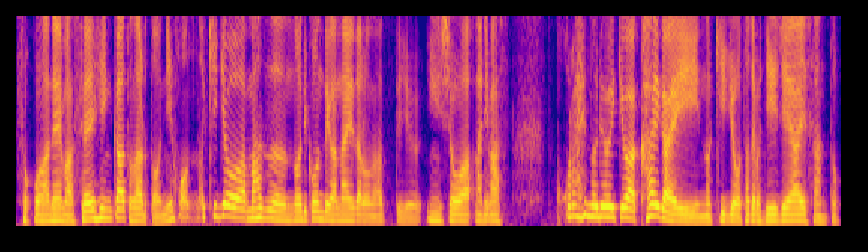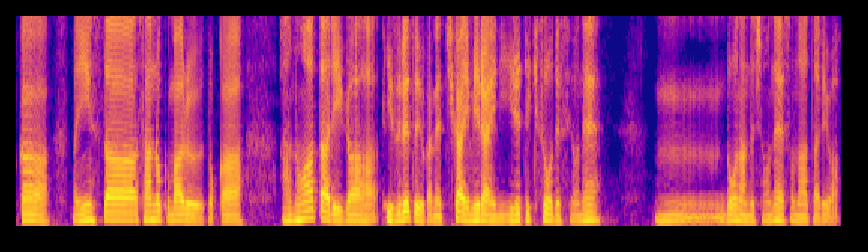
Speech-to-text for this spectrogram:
そこはね、まあ製品化となると日本の企業はまず乗り込んでがないだろうなっていう印象はあります。ここら辺の領域は海外の企業、例えば DJI さんとか、インスタ360とか、あのあたりがいずれというかね、近い未来に入れてきそうですよね。うーん、どうなんでしょうね、そのあたりは。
